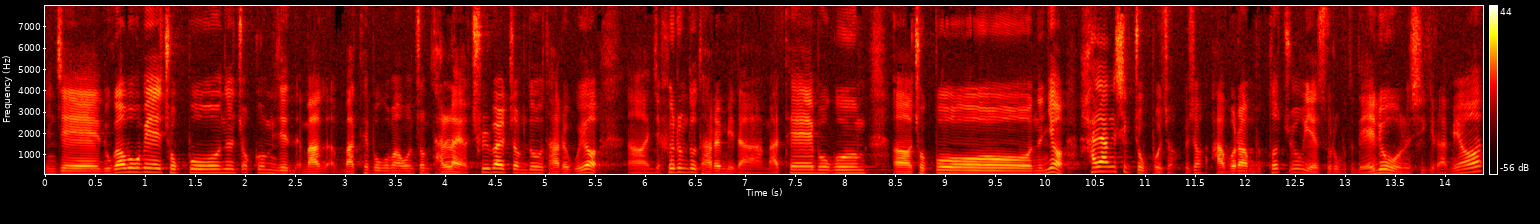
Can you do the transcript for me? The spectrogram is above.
이제 누가복음의 족보는 조금 이제 마, 마태복음하고는 좀 달라요. 출발점도 다르고요, 어, 이제 흐름도 다릅니다. 마태복음 어, 족보는요 하향식 족보죠, 그죠? 아브라함부터 쭉 예수로부터 내려오는 식이라면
